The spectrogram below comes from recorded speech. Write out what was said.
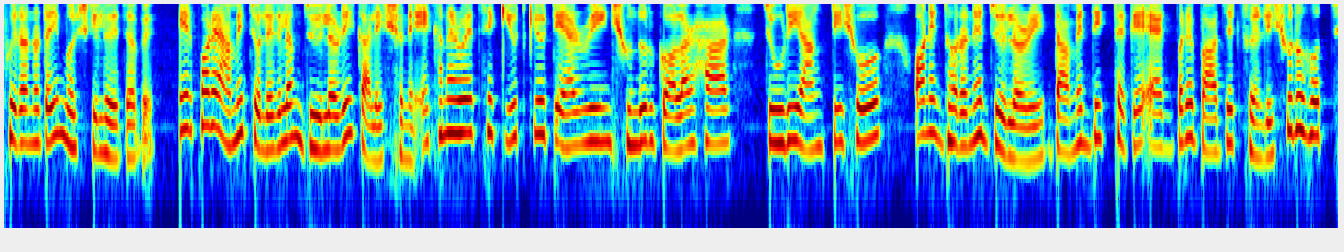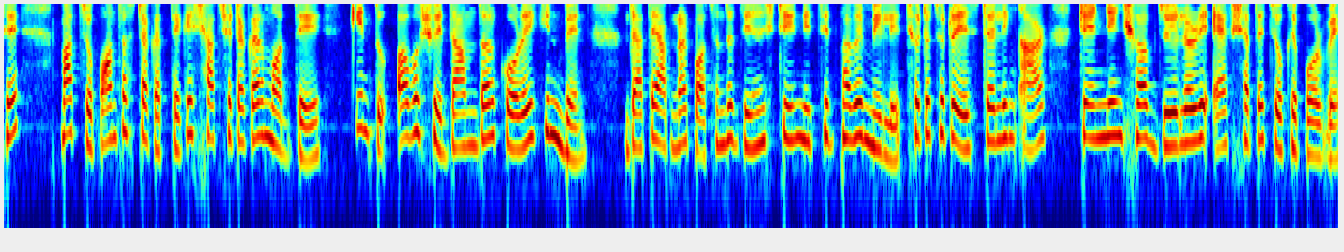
ফেরানোটাই মুশকিল হয়ে যাবে। এরপরে আমি চলে গেলাম জুয়েলারি কালেকশনে এখানে রয়েছে কিউট কিউট ইয়াররিং সুন্দর গলার হার, চুড়ি, আংটি সহ অনেক ধরনের জুয়েলারি দামের দিক থেকে একবারে বাজেট ফ্রেন্ডলি শুরু হচ্ছে মাত্র পঞ্চাশ টাকার থেকে সাতশো টাকার মধ্যে। কিন্তু অবশ্যই দাম দর করেই কিনবেন, যাতে আপনার পছন্দের জিনিসটি নিশ্চিতভাবে মিলে। ছোট ছোট স্টাইলিং আর ট্রেন্ডিং সব জুয়েলারি একসাথে চোখে পড়বে।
